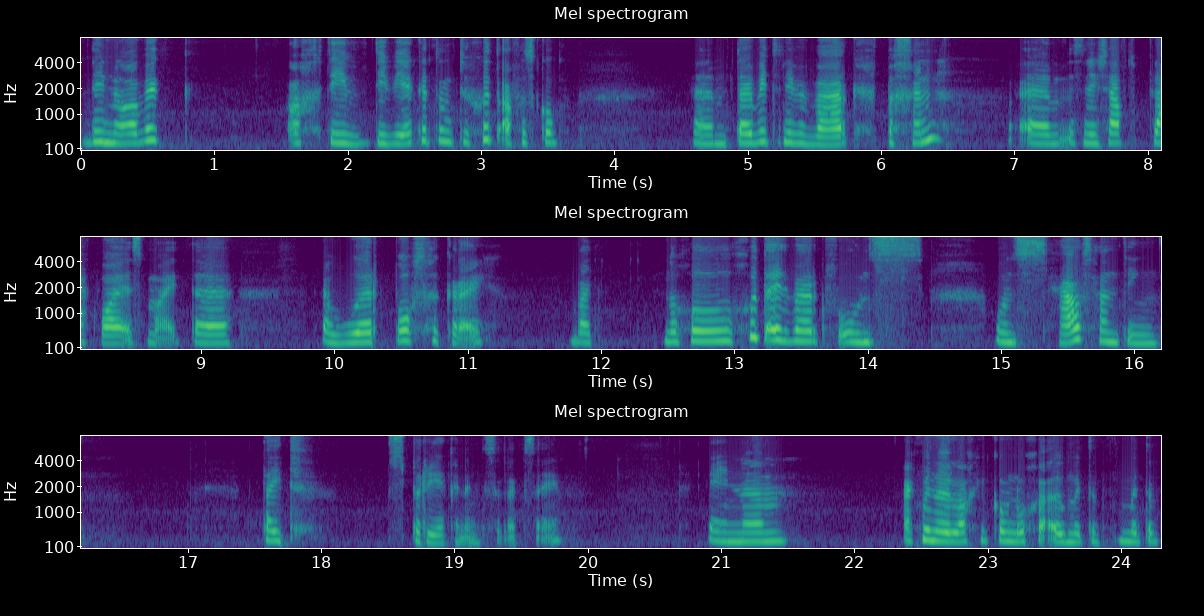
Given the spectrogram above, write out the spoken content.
die naweek ag die die week het hom te goed afgeskop. Ehm um, Toby het 'n nuwe werk begin. Ehm um, is in dieselfde plek waar hy is, maar hy het 'n 'n hoër pos gekry wat nogal goed uitwerk vir ons ons house hunting tyd sprekening sal ek sê. En ehm um, ek moet nou lag, hier kom nog 'n ou met 'n met 'n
